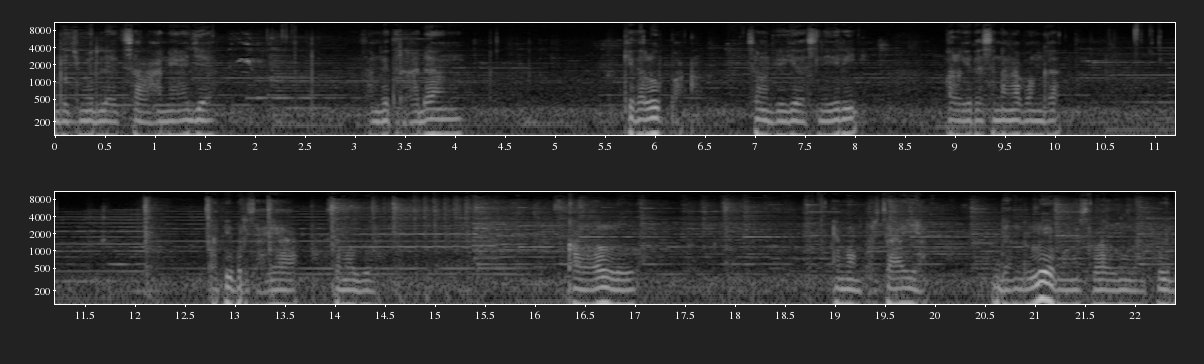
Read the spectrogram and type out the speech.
Nggak cuma dilihat kesalahannya aja. Sampai terkadang kita lupa sama diri kita sendiri. Kalau kita senang apa enggak tapi percaya sama gue kalau lu emang percaya dan lu emang selalu ngelakuin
